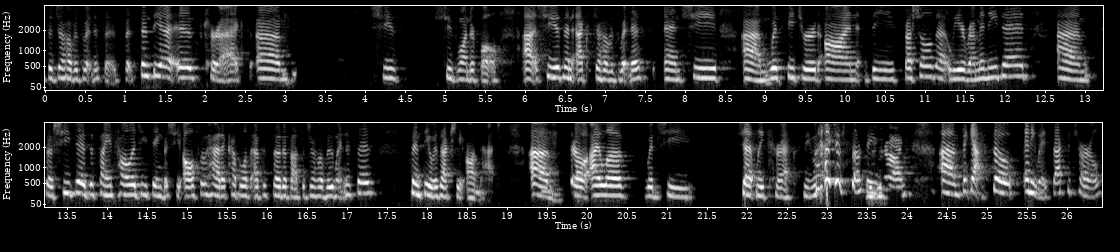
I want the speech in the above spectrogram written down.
the Jehovah's Witnesses. But Cynthia is correct. Um, she's she's wonderful. Uh, she is an ex Jehovah's Witness, and she um, was featured on the special that Leah Remini did. Um, so she did the Scientology thing, but she also had a couple of episodes about the Jehovah's Witnesses. Cynthia was actually on that. Um, mm. So I love when she gently corrects me when I get something wrong. Um, but yeah, so anyways, back to Charles.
